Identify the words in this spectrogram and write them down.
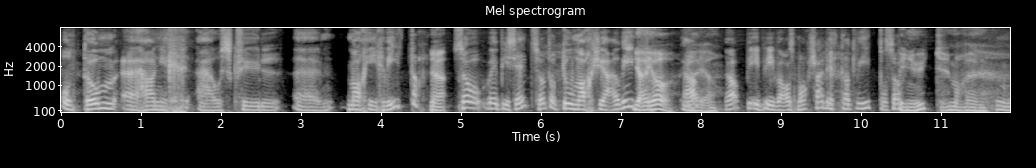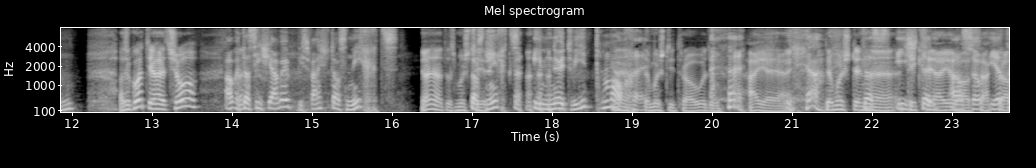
Und darum äh, habe ich auch das Gefühl, äh, mache ich weiter. Ja. So wie bis jetzt, oder? Du machst ja auch weiter. Ja, ja, ja, ja. ja. ja bei, bei was machst du eigentlich gerade weiter? So? Bei nichts. Ich mache... Mhm. Also gut, ja, jetzt schon. Aber das ist ja auch etwas, weißt du, das Nichts, Ja, ja, das musst du das erst- Nichts im nicht Ja, weitermachen. ja, da musst du dich trauen. Du. Hei, hei, hei. Ja, da musst du dann das äh, ist dicke dann, Eier also, ja, das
